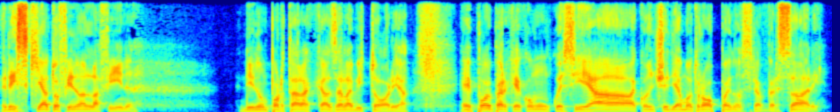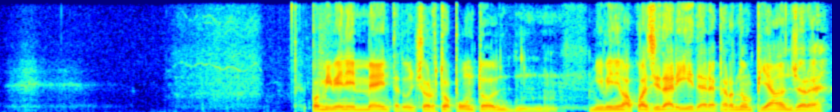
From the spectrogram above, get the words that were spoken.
rischiato fino alla fine di non portare a casa la vittoria e poi perché comunque sia concediamo troppo ai nostri avversari. Poi mi viene in mente ad un certo punto mm, mi veniva quasi da ridere per non piangere.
